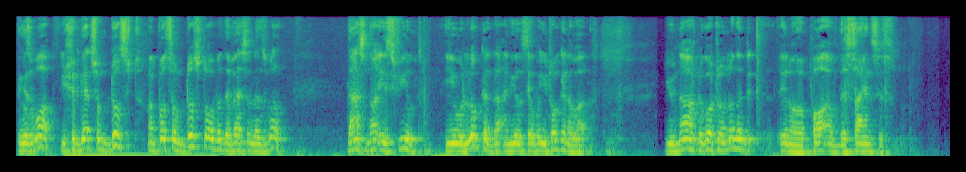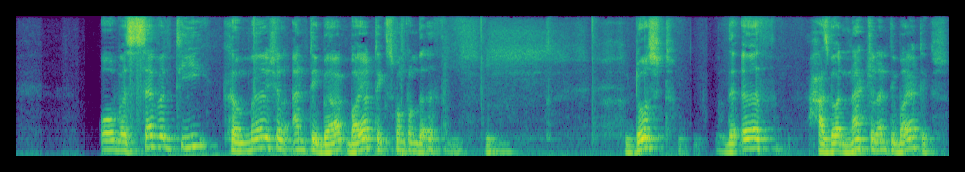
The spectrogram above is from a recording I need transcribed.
because what? You should get some dust and put some dust over the vessel as well. That's not his field. He will look at that and he'll say, What are you talking about? You now have to go to another you know part of the sciences over 70 commercial antibiotics come from the earth. Dust, the earth has got natural antibiotics.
